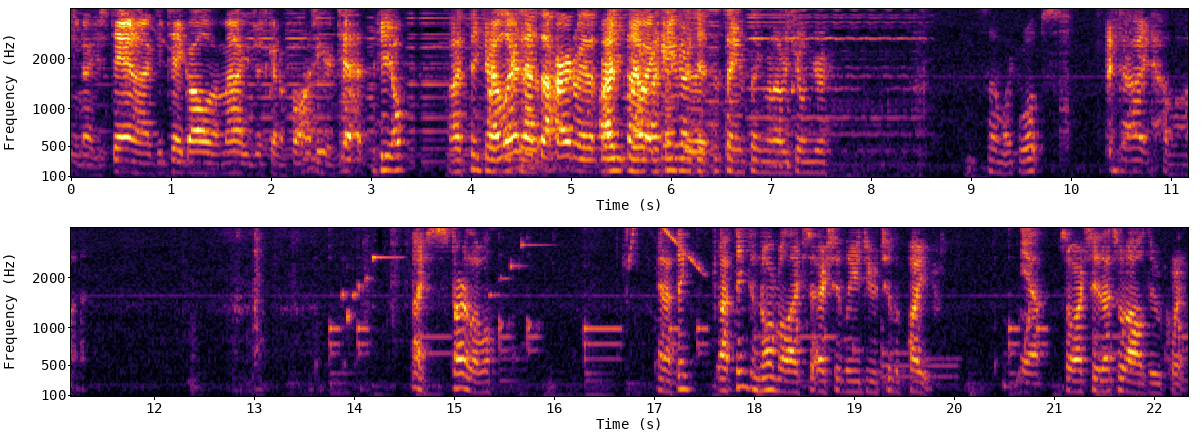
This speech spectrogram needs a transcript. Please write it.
you know you're standing on. If you take all of them out, you're just gonna fall to your death. Yep. I think I, I learned that the hard way the I, first time yeah, I, I came think I to did the same thing when I was younger. So I'm like, whoops. I died a lot. Nice, star level. And I think I think the normal exit actually leads you to the pipe. Yeah. So actually that's what I'll do quick.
